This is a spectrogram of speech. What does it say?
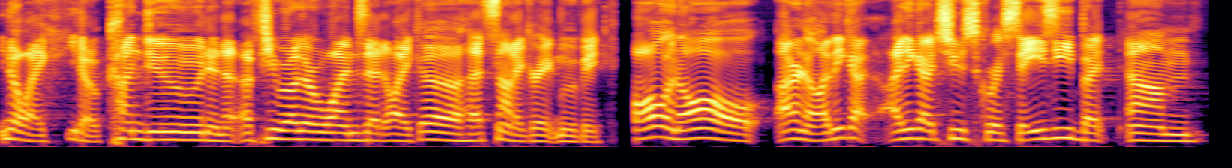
You know, like, you know, Kundun and a, a few other ones that like, uh, that's not a great movie. All in all, I don't know. I think I, I think I choose Scorsese, but, um,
